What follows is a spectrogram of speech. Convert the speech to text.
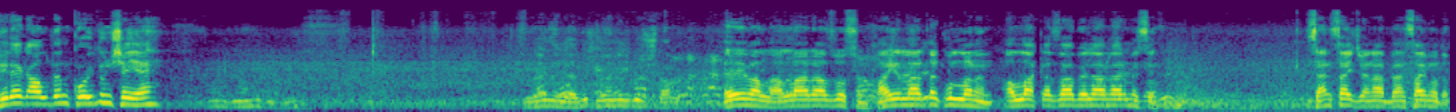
direkt aldın, koydun şeye. Güvenle geldik, güvenle gidiyoruz işte abi. Eyvallah. Allah razı olsun. Hayırlarda kullanın. Allah kaza bela vermesin. Sen sayacaksın abi ben saymadım.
